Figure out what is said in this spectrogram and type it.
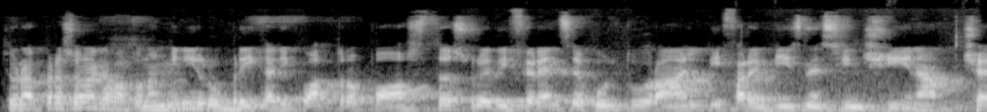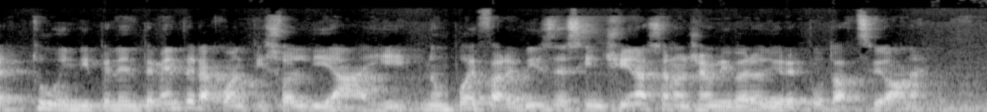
C'è una persona che ha fatto una mini rubrica di quattro post sulle differenze culturali di fare business in Cina. Cioè tu, indipendentemente da quanti soldi hai, non puoi fare business in Cina se non c'è un livello di reputazione.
